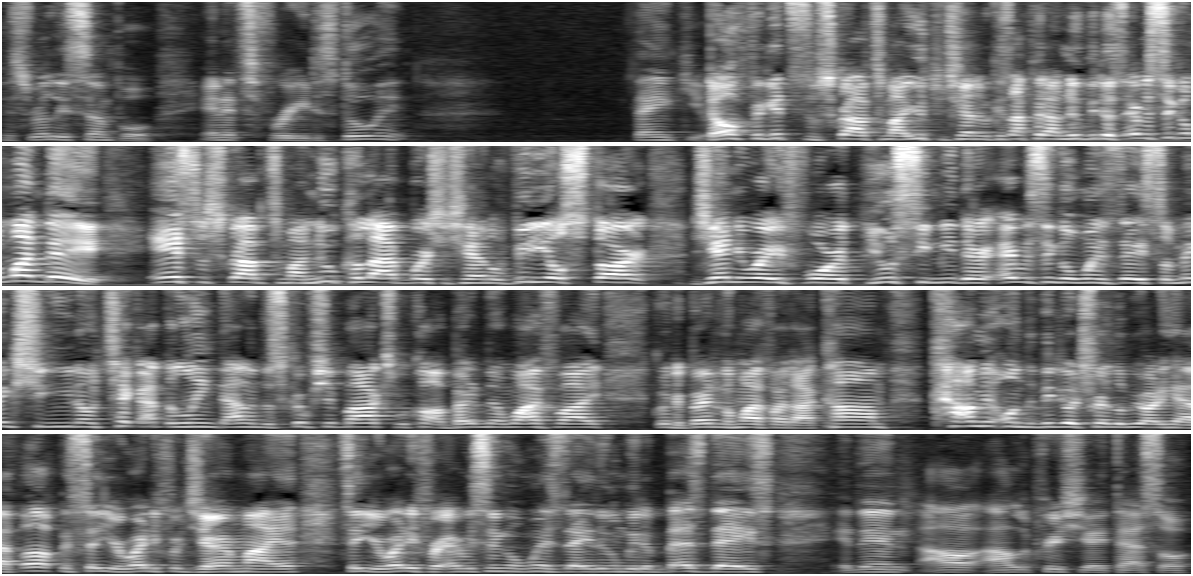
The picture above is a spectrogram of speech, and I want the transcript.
It's really simple and it's free. Just do it. Thank you. Don't forget to subscribe to my YouTube channel because I put out new videos every single Monday. And subscribe to my new collaboration channel. Videos start January 4th. You'll see me there every single Wednesday. So make sure you know check out the link down in the description box. We're called Better Than Wi-Fi. Go to betterthanwifi.com. Comment on the video trailer we already have up and say you're ready for Jeremiah. Say you're ready for every single Wednesday. They're gonna be the best days. And then I'll, I'll appreciate that. So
